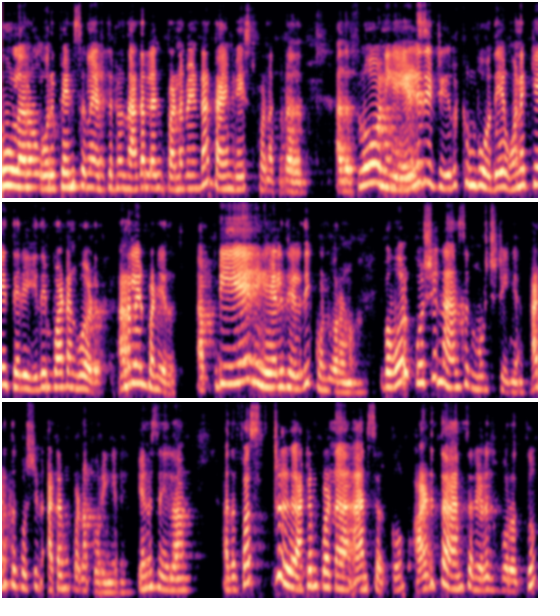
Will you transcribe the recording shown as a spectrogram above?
ரூலரும் ஒரு பென்சிலும் எடுத்துட்டு வந்து அண்டர்லைன் பண்ண வேண்டாம் டைம் வேஸ்ட் பண்ணக்கூடாது. அந்த ஃப்ளோ நீங்க எழுதிட்டு இருக்கும் போதே உனக்கே தெரியும் இது இம்பார்ட்டன்ட் வேர்டு அண்டர்லைன் பண்ணிடு. அப்படியே நீங்க எழுதி எழுதி கொண்டு வரணும். இப்ப ஒரு கொஸ்டின் ஆன்சர் முடிச்சிட்டீங்க. அடுத்த கொஸ்டின் அட்டன் பண்ண போறீங்க. என்ன செய்யலாம்? அந்த ஃபர்ஸ்ட் அட்டன் பண்ண ஆன்சருக்கும் அடுத்த ஆன்சர் எழுத போறதுக்கும்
